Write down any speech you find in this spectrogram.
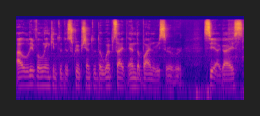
I will leave a link into the description to the website and the binary server See ya, guys.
